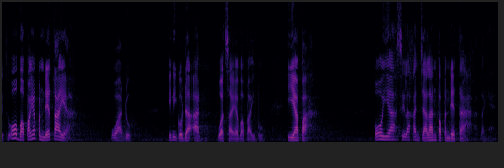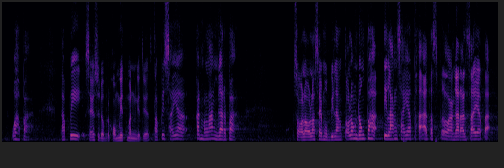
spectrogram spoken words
itu oh bapaknya pendeta ya. Waduh, ini godaan buat saya bapak ibu. Iya pak. Oh ya silakan jalan pak pendeta katanya. Wah pak, tapi saya sudah berkomitmen gitu ya. Tapi saya kan melanggar pak. Seolah-olah saya mau bilang, tolong dong pak, tilang saya pak atas pelanggaran saya pak.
